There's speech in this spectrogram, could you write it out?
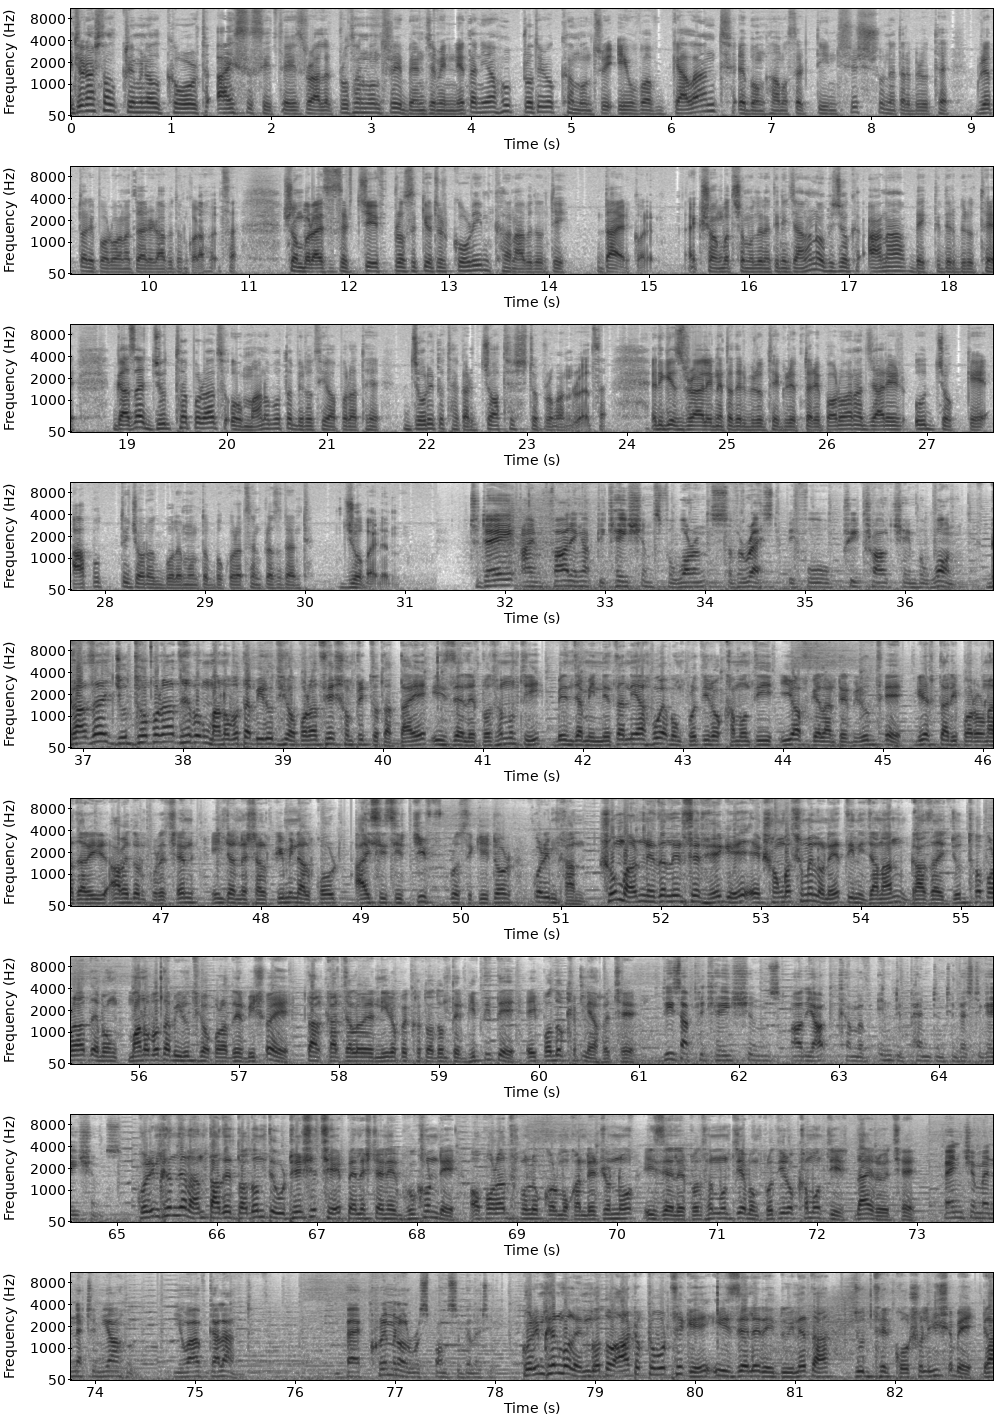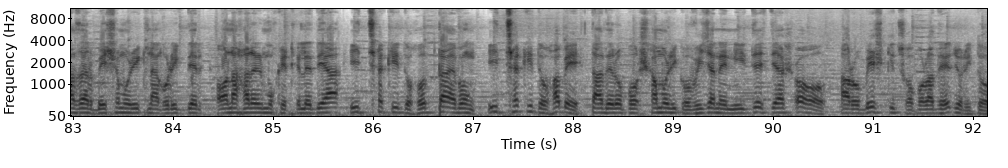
International criminal court আইসিসিতে ইসরায়েলের প্রধানমন্ত্রী Benjamin Netanyahu, প্রতিরক্ষা মন্ত্রী ইউভাভ গ্যালান্ট এবং হামাসের তিন শীর্ষ নেতার বিরুদ্ধে গ্রেপ্তারি পরোয়ানা জারির আবেদন করা হয়েছে। সোমবার আইসিসির চিফ প্রসিকিউটর করিম খান আবেদনটি দায়ের করেন। এক সংবাদ সম্মেলনে তিনি জানান, অভিযোগ আনা ব্যক্তিদের বিরুদ্ধে গাজার যুদ্ধাপরাধ ও মানবতা বিরোধী অপরাধে জড়িত থাকার যথেষ্ট প্রমাণ রয়েছে। এদিকে ইসরায়েলি নেতাদের বিরুদ্ধে গ্রেপ্তারি পরোয়ানা জারির উদ্যোগকে আপত্তিজনক বলে মন্তব্য করেছেন প্রেসিডেন্ট জো বাইডেন। গাজায় যুদ্ধাপরাধ এবং মানবতা বিরোধী অপরাধে সম্পৃক্ততার দায়ে ইসরায়েলের প্রধানমন্ত্রী বেঞ্জামিন নেতানিয়াহু এবং প্রতিরক্ষা মন্ত্রী ইয়ফ গ্যালান্টের বিরুদ্ধে গ্রেফতারি পরোয়ানা জারির আবেদন করেছেন ইন্টারন্যাশনাল ক্রিমিনাল কোর্ট আইসিসির চিফ প্রসিকিউটর করিম খান। সোমবার নেদারল্যান্ডসের হেগে এক সংবাদ সম্মেলনে তিনি জানান গাজায় যুদ্ধাপরাধ এবং মানবতা বিরোধী অপরাধের বিষয়ে তার কার্যালয়ের নিরপেক্ষ তদন্তের ভিত্তিতে এই পদক্ষেপ নেওয়া হয়েছে। Applications are the outcome of independent investigations. Karim Khan জানান তাদের তদন্তে উঠে এসেছে প্যালেস্টাইনের ভূখণ্ডে অপরাধমূলক কর্মকাণ্ডের জন্য ইসরায়েলের প্রধানমন্ত্রী এবং প্রতিরক্ষা মন্ত্রীর দায় রয়েছে Benjamin Netanyahu, Yoav Galant, bear criminal responsibility. Karim Khan বলেন গত আট অক্টোবর থেকে ইসরায়েলের এই দুই নেতা যুদ্ধের কৌশল হিসেবে গাজার বেসামরিক নাগরিকদের অনাহারের মুখে ঠেলে দেয়া ইচ্ছাকৃত হত্যা এবং ইচ্ছাকৃতভাবে তাদের ওপর সামরিক অভিযানের নির্দেশ দেওয়া সহ আরও বেশ কিছু অপরাধে জড়িত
